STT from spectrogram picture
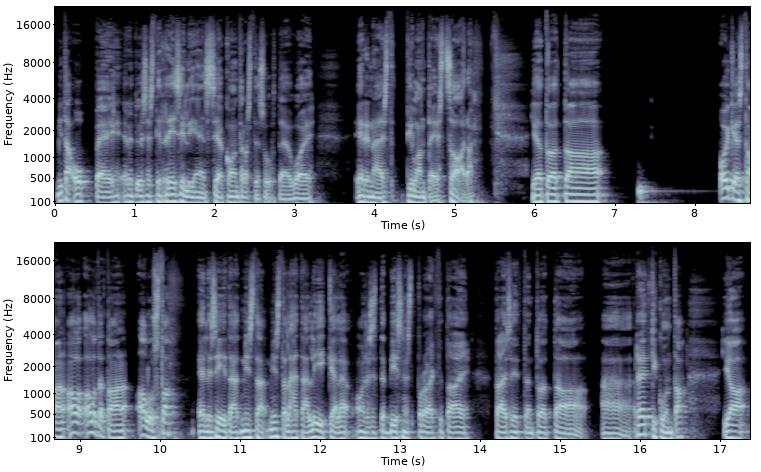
mitä oppeja erityisesti resilienssi ja kontrastin suhteen voi erinäistä tilanteista saada. Ja tota, oikeastaan al- aloitetaan alusta, eli siitä, että mistä, mistä lähdetään liikkeelle, on se sitten bisnesprojekti tai, tai sitten tota, ää, retkikunta. Ja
